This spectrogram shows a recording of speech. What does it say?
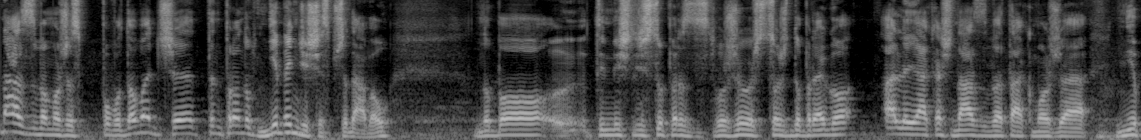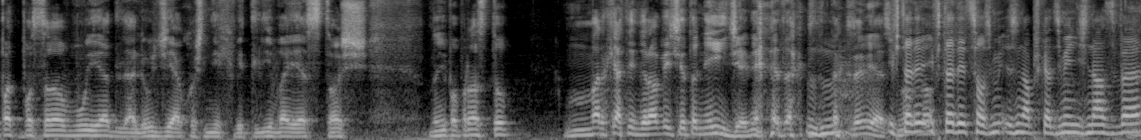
nazwa może spowodować, że ten produkt nie będzie się sprzedawał, no bo e, ty myślisz, super, stworzyłeś coś dobrego, ale jakaś nazwa tak może nie podpasowuje dla ludzi, jakoś niechwytliwe jest coś, no i po prostu marketing robić się to nie idzie, nie? Tak, Także wiesz. Mhm. I wtedy, no, no. I wtedy co, na przykład zmienić nazwę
